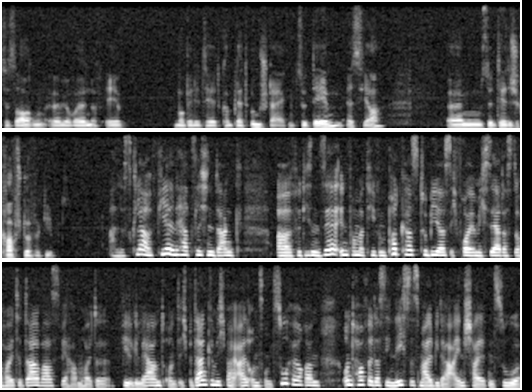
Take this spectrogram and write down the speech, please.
zu sagen, äh, wir wollen auf E-Mobilität komplett umsteigen, zudem es ja ähm, synthetische Kraftstoffe gibt. Alles klar, vielen herzlichen Dank äh, für diesen sehr informativen Podcast, Tobias. Ich freue mich sehr, dass du heute da warst. Wir haben heute viel gelernt und ich bedanke mich bei all unseren Zuhörern und hoffe, dass Sie nächstes Mal wieder einschalten zu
